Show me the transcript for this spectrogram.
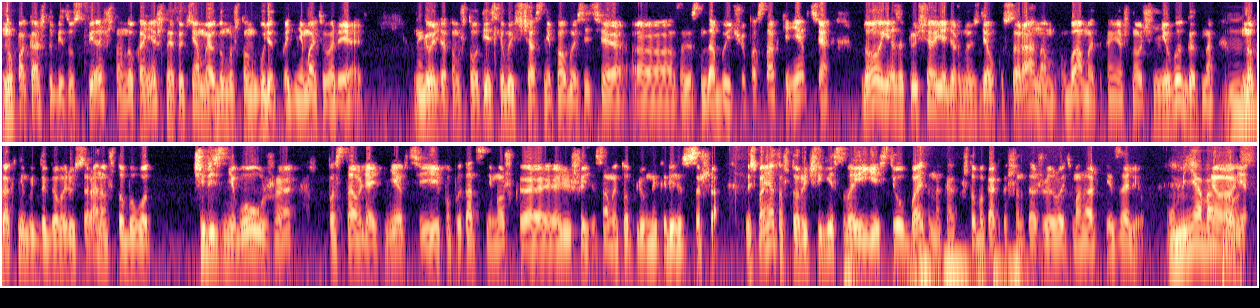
Ну, пока что безуспешно, но, конечно, эту тему, я думаю, что он будет поднимать в Риаде говорить о том, что вот если вы сейчас не повысите, э, соответственно, добычу и поставки нефти, то я заключаю ядерную сделку с Ираном. Вам это, конечно, очень невыгодно, mm-hmm. но как-нибудь договорюсь с Ираном, чтобы вот через него уже поставлять нефть и попытаться немножко решить самый топливный кризис в США. То есть понятно, что рычаги свои есть и у Байдена, как, чтобы как-то шантажировать монархии залив. У меня э, вопрос.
